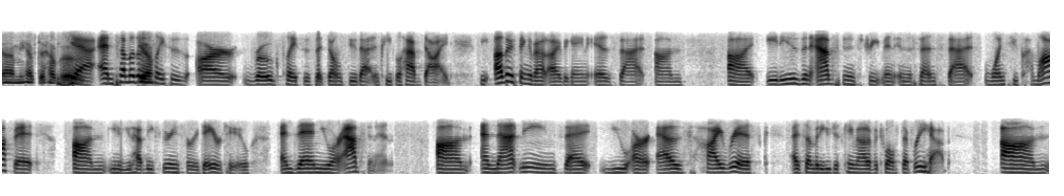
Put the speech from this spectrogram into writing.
Um, you have to have a. yeah, and some of those yeah. places are rogue places that don't do that, and people have died. The other thing about ibogaine is that um, uh, it is an abstinence treatment in the sense that once you come off it, um, you know, you have the experience for a day or two, and then you are abstinent. Um, and that means that you are as high risk as somebody who just came out of a 12-step rehab. Um,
